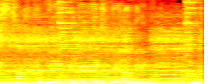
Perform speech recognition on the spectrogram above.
fucking movement in this building.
